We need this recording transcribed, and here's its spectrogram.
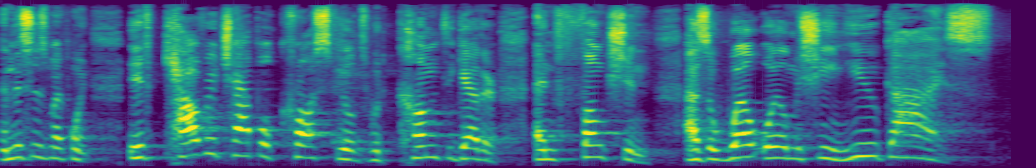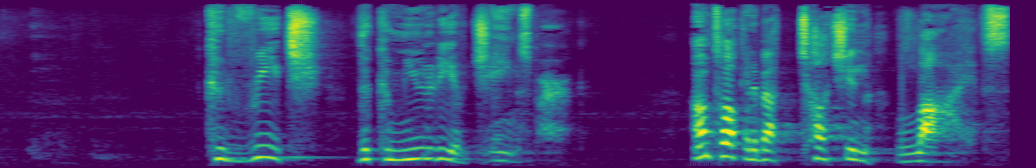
and this is my point, if Calvary Chapel Crossfields would come together and function as a well oiled machine, you guys could reach the community of Jamesburg. I'm talking about touching lives,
